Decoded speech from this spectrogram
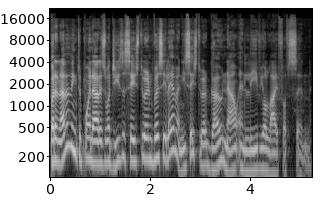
But another thing to point out is what Jesus says to her in verse 11. He says to her, Go now and leave your life of sin.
